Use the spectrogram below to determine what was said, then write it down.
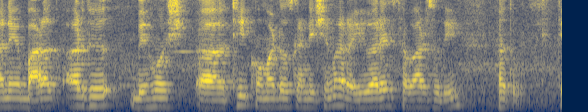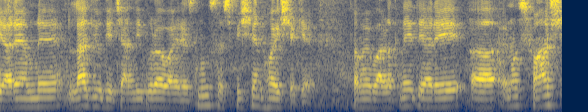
અને બાળક અર્ધ બેહોશથી કોમાટોસ કન્ડિશનમાં રવિવારે સવાર સુધી હતું. ત્યારે અમને લાગ્યું કે ચાંદીપુરા વાયરસનું સસ્પિશન હોઈ શકે. તમે બાળકને ત્યારે એનો શ્વાસ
